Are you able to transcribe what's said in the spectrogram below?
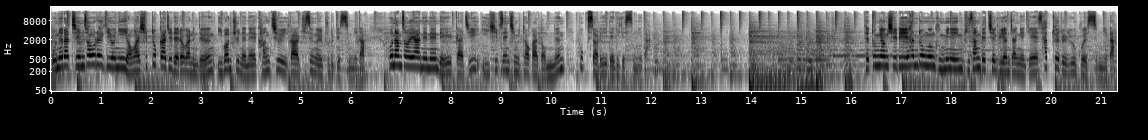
오늘 아침 서울의 기온이 영하 10도까지 내려가는 등 이번 주 내내 강추위가 기승을 부르겠습니다. 호남 서해안에는 내일까지 20cm가 넘는 폭설이 내리겠습니다. 대통령실이 한동훈 국민의힘 비상대책위원장에게 사퇴를 요구했습니다.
